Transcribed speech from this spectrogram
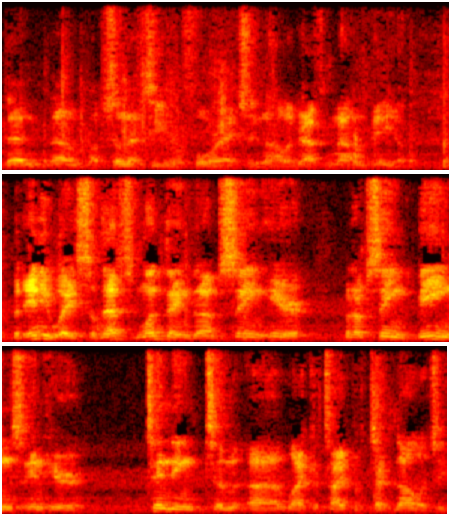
Then um, I've shown that to you before, actually, in the holographic mountain video. But anyway, so that's one thing that I'm seeing here. But I'm seeing beings in here tending to uh, like a type of technology,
